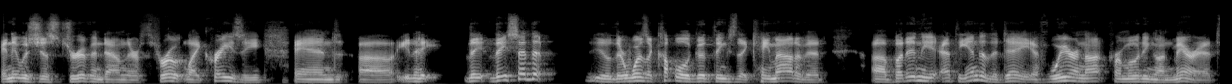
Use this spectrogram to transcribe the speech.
and it was just driven down their throat like crazy. And, uh, you know, they, they said that, you know, there was a couple of good things that came out of it. Uh, but in the, at the end of the day, if we are not promoting on merit,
